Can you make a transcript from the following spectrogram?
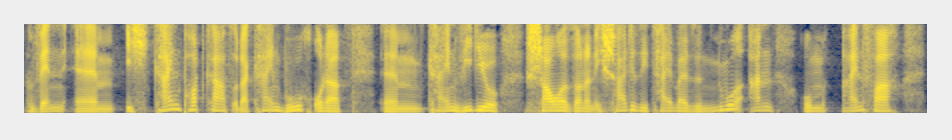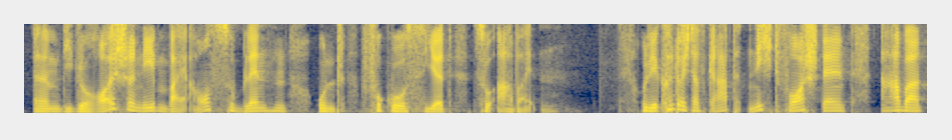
wenn ähm, ich keinen Podcast oder kein Buch oder ähm, kein Video schaue, sondern ich schalte sie teilweise nur an, um einfach ähm, die Geräusche nebenbei auszublenden und fokussiert zu arbeiten. Und ihr könnt euch das gerade nicht vorstellen, aber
